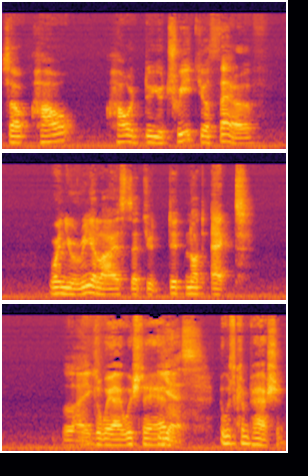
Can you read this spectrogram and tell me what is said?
So how how do you treat yourself when you realize that you did not act like the way I wish to have? Yes. With compassion.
